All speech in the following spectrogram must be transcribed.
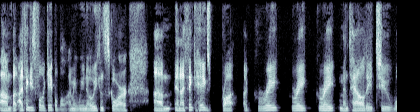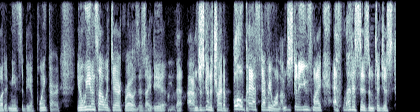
Um, but I think he's fully capable. I mean, we know he can score. Um, and I think Haig's brought a great, great great mentality to what it means to be a point guard. You know, we even saw it with Derrick Rose, his idea that I'm just going to try to blow past everyone. I'm just going to use my athleticism to just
